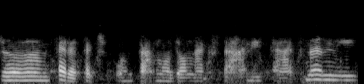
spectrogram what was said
uh, szeretek spontán módon megszállni, tehát menni,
